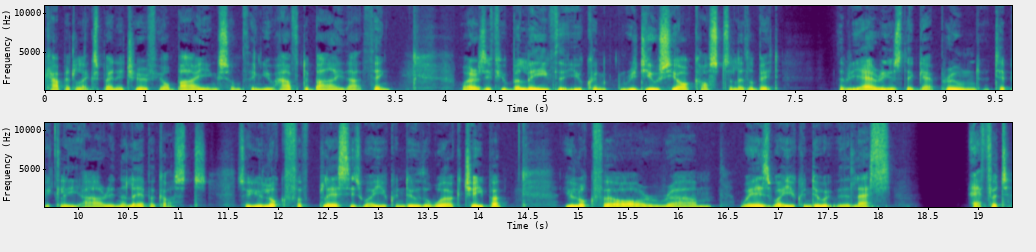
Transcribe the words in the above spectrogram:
capital expenditure if you're buying something. You have to buy that thing. Whereas if you believe that you can reduce your costs a little bit, the areas that get pruned typically are in the labour costs. So you look for places where you can do the work cheaper. You look for um, ways where you can do it with less effort,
